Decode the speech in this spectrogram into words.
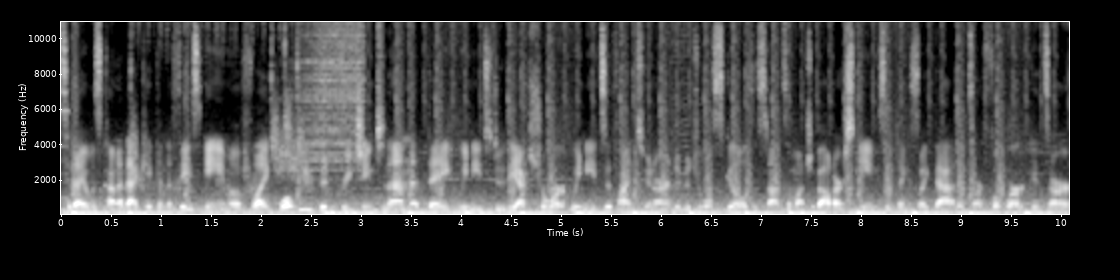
today was kind of that kick in the face game of like what we've been preaching to them that they we need to do the extra work. We need to fine tune our individual skills. It's not so much about our schemes and things like that. It's our footwork. It's our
